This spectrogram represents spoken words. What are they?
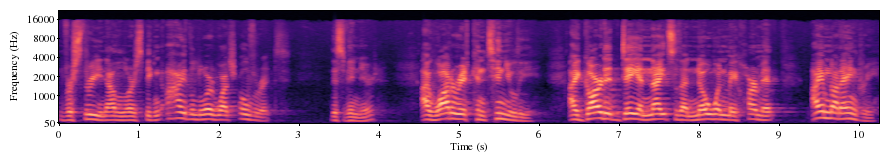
Verse 3 Now the Lord is speaking, I, the Lord, watch over it, this vineyard. I water it continually. I guard it day and night so that no one may harm it. I am not angry.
